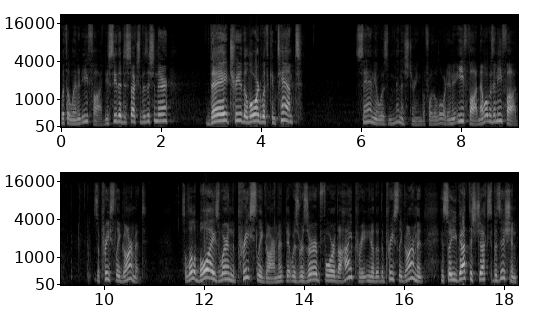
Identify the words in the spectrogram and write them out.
with a linen ephod. Do you see the juxtaposition there? They treated the Lord with contempt. Samuel was ministering before the Lord in an ephod. Now, what was an ephod? It was a priestly garment. So little boys wearing the priestly garment that was reserved for the high priest, you know, the, the, priestly garment. And so you've got this juxtaposition.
